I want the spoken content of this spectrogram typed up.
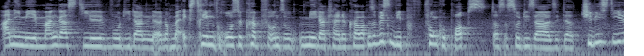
Anime-Manga-Stil, wo die dann äh, nochmal extrem große Köpfe und so mega kleine Körper haben, so ein bisschen wie Funko Pops, das ist so dieser, dieser Chibi-Stil.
